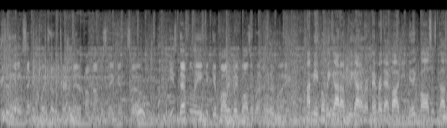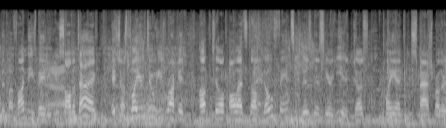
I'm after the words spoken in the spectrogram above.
Recently getting second place at a tournament, if I'm not mistaken. So Ooh. he's definitely could give Bobby Big Balls a run for their money. I mean, but we gotta we gotta remember that Bobby Big Balls is nothing but fundies, baby. You saw the tag. It's just player two. He's rocking up tilt, all that stuff. No fancy business here. He is just playing Smash Brothers,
